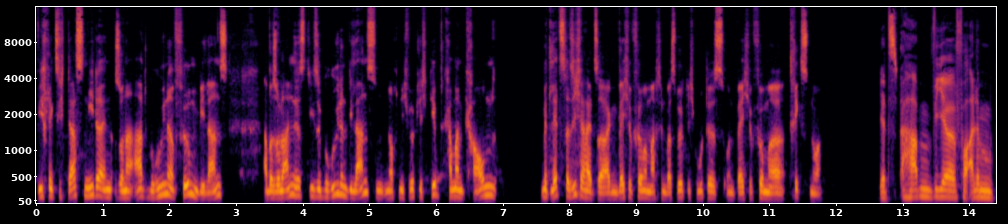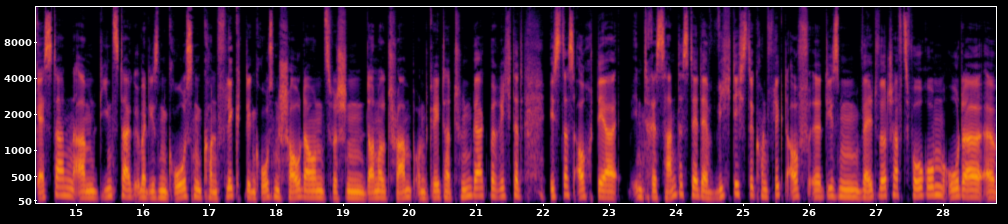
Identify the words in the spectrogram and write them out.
Wie schlägt sich das nieder in so einer Art grüner Firmenbilanz? Aber solange es diese grünen Bilanzen noch nicht wirklich gibt, kann man kaum mit letzter Sicherheit sagen, welche Firma macht denn was wirklich Gutes und welche Firma trickst nur. Jetzt haben wir vor allem gestern am Dienstag über diesen großen Konflikt, den großen Showdown zwischen Donald Trump und Greta Thunberg berichtet. Ist das auch der interessanteste, der wichtigste Konflikt auf äh, diesem Weltwirtschaftsforum oder äh,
